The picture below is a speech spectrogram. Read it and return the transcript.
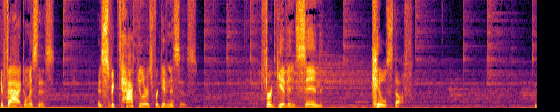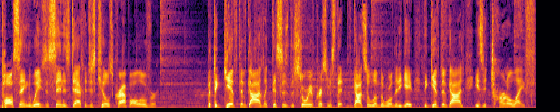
In fact, don't miss this as spectacular as forgiveness is, forgiven sin kills stuff. And Paul's saying the wages of sin is death, it just kills crap all over. But the gift of God, like this is the story of Christmas, that God so loved the world that he gave. The gift of God is eternal life.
